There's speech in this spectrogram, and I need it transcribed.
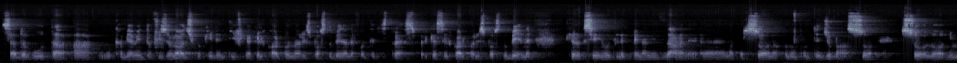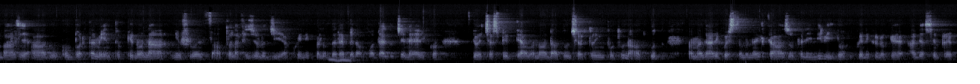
sia dovuta a un cambiamento fisiologico che identifica che il corpo non ha risposto bene alle fonti di stress, perché se il corpo ha risposto bene, credo che sia inutile penalizzare eh, la persona con un punteggio basso solo in base ad un comportamento che non ha influenzato la fisiologia, quindi quello verrebbe da un modello generico dove ci aspettiamo, no? dato un certo input, un output, ma magari questo non è il caso per l'individuo, quindi credo che abbia sempre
